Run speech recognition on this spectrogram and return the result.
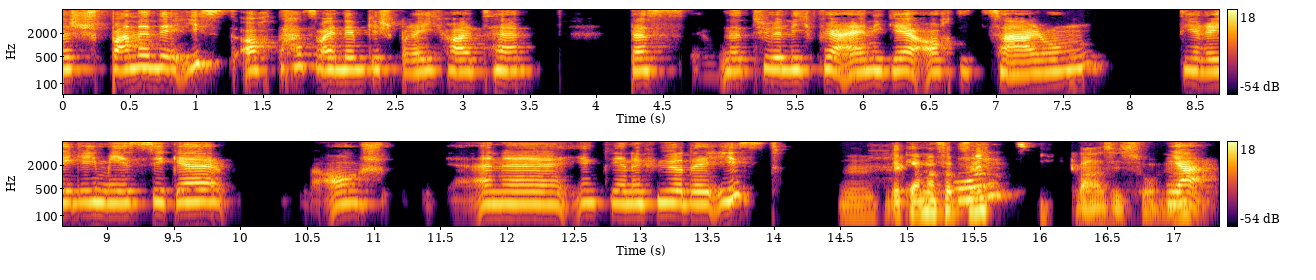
das Spannende ist, auch das war in dem Gespräch heute, dass natürlich für einige auch die Zahlung, die regelmäßige, auch eine, irgendwie eine Hürde ist. Mhm. Ja, klar, man verpflichtet und, quasi so. Ne? Ja,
